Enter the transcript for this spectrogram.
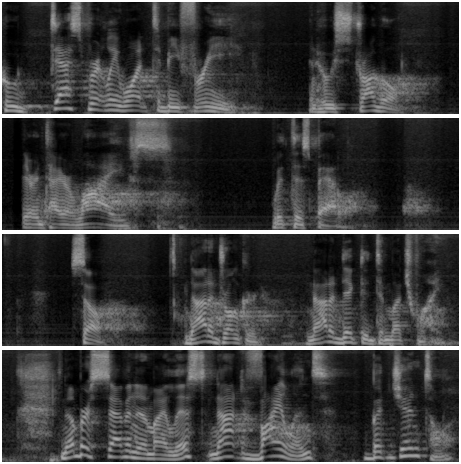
who desperately want to be free and who struggle their entire lives with this battle. So, not a drunkard, not addicted to much wine. Number seven on my list, not violent, but gentle.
